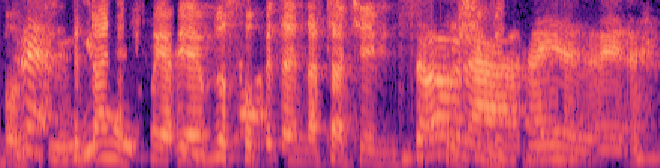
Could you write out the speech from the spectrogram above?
bo Adrem, pytania się pojawiają, mnóstwo pytań na czacie, więc Dobra, prosimy. daję, daję.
